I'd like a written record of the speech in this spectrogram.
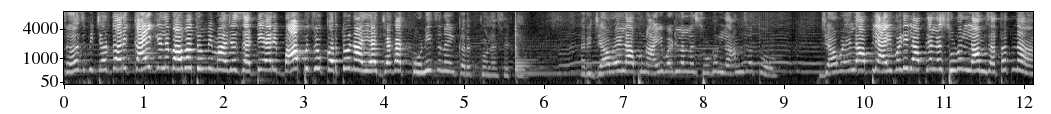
सहज विचारतो अरे काय केलं बाबा तुम्ही माझ्यासाठी? अरे बाप जो करतो ना या जगात कोणीच नाही करत कोणासाठी. अरे ज्या वेळेला आपण आई वडिलांना सोडून लांब जातो ज्या वेळेला आपले आई वडील आपल्याला सोडून लांब जातात ना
